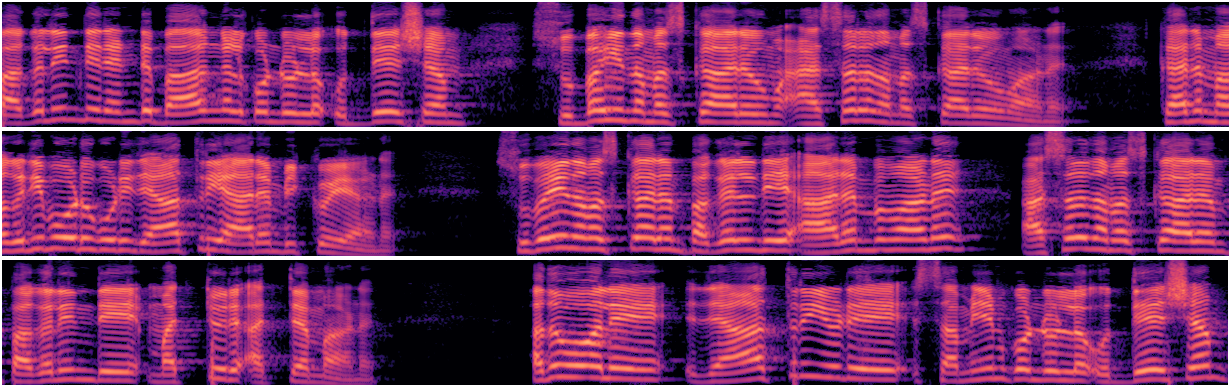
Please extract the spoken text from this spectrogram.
പകലിന്റെ രണ്ട് ഭാഗങ്ങൾ കൊണ്ടുള്ള ഉദ്ദേശം സുബഹി നമസ്കാരവും അസർ നമസ്കാരവുമാണ്. കാരണം മകരിബോടുകൂടി രാത്രി ആരംഭിക്കുകയാണ്. സുബഹി നമസ്കാരം പകലിന്റെ ആരംഭമാണ് അസർ നമസ്കാരം പകലിന്റെ മറ്റൊരു അറ്റമാണ്. അതുപോലെ രാത്രിയുടെ സമയം കൊണ്ടുള്ള ഉദ്ദേശം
